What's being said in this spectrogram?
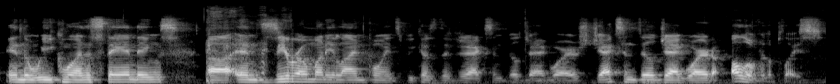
in the week one standings. Uh, and zero money line points because the Jacksonville Jaguars, Jacksonville Jaguar, all over the place.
